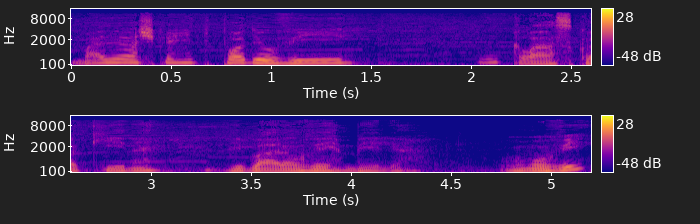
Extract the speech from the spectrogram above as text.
Mas eu acho que a gente pode ouvir um clássico aqui, né? De Barão Vermelho. Vamos ouvir?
